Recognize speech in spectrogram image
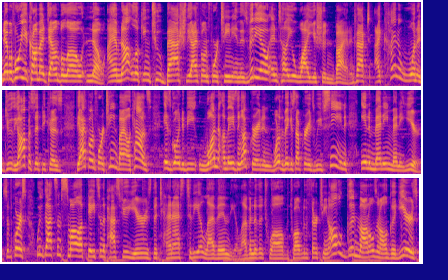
Now, before you comment down below, no, I am not looking to bash the iPhone 14 in this video and tell you why you shouldn't buy it. In fact, I kind of want to do the opposite because the iPhone 14, by all accounts, is going to be one amazing upgrade and one of the biggest upgrades we've seen in many, many years. Of course, we've got some small updates in the past few years, the 10S to the 11, the 11 to the 12, the 12 to the 13, all good models and all good years,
